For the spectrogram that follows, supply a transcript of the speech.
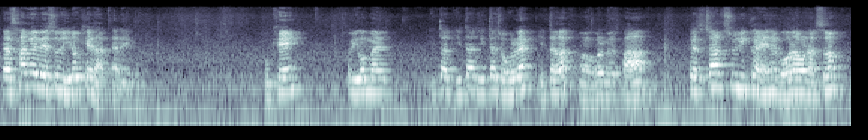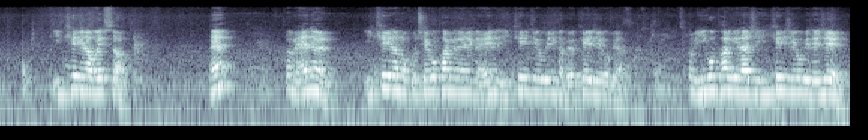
그러니까 3의 배수는 이렇게 나타내고. 오케이? 그럼 이것만 이따 이따 이따 적을래? 이따가? 어, 그러면 봐. 그래서 짝수니까 n을 뭐라고 놨어? 2k라고 했어. 예? 그럼 n을 2k라 놓고 제곱하면 되니까 n은 2k 제곱이니까 몇 k 제곱이야? 그럼 2 곱하기 다시 2k 제곱이 되지?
